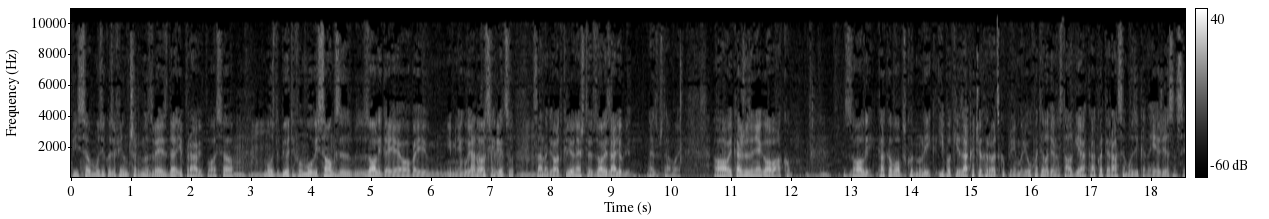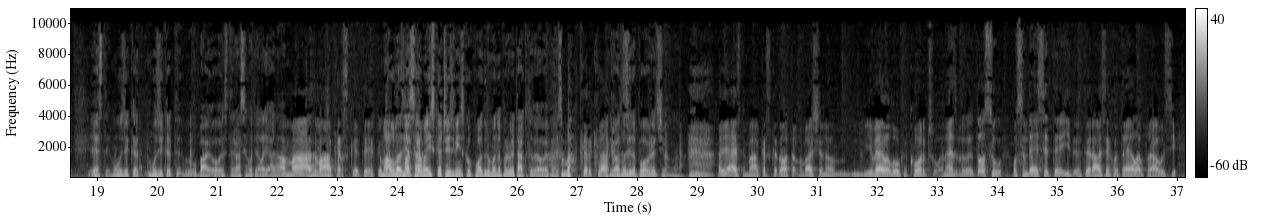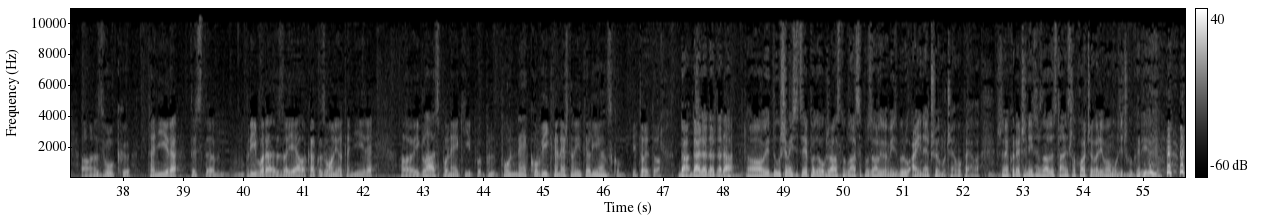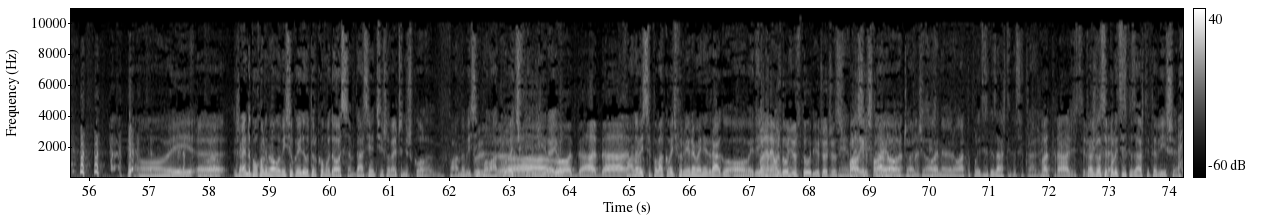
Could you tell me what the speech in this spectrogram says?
pisao muziku za film Črna zvezda i pravi posao. Mhm. Most Beautiful Movie Songs. Zoli ga je, ovaj, ima njegovu Kad jednu otkrio? singlicu. Mhm. Sada ga je otkrio, nešto je Zoli zaljubljen. Ne znam šta mu je. Ovaj, kažu za njega ovako. Mhm. Zoli, kakav obskurni lik, ipak je zakačio hrvatsko primorje. Uhvatila ga je nostalgija, kakva terasa muzika, naježio sam se. Jeste, muzika, muzika u ba, o, terase hotela A, Jadran. ma, makarska je teška. Ma- makar- sama iskače iz vinskog podruma na prve taktove ove pesme. Makar kako. I odlazi da povreće. ono. A jeste Makarska totalno, baš je ono, je vela Luka Korčula, ne znam, to su 80. i terase hotela, u pravu si, ono, zvuk tanjira, to jest pribora za jelo, kako zvonio tanjire, i glas po neki, po, po neko vikne nešto na italijanskom, i to je to. Da, da, da, da, da. Da. da. Ove, duša mi se cepa od ovog žalostnog glasa po Zolivom izboru, a i ne čujem o čemu peva. Što neko reče, nisam znao da Stanislav Hočevar imao muzičku karijeru. Ove, e, želim da pohvalim novu emisiju koja ide utorkom od 8. Da, sinoć je išla večernja škola. Fanovi se polako već formiraju. Da, da. Fanovi se polako već formiraju, meni je drago ovaj, da ima... Stvarno ne može da ima- uđe u studiju, čovječe, Ne, špalir znaš šta je ovo, Znaš, ovo je nevjerovatno, policijska zaštita se traži. Pa traži se. Tražila više, se da. policijska zaštita više.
